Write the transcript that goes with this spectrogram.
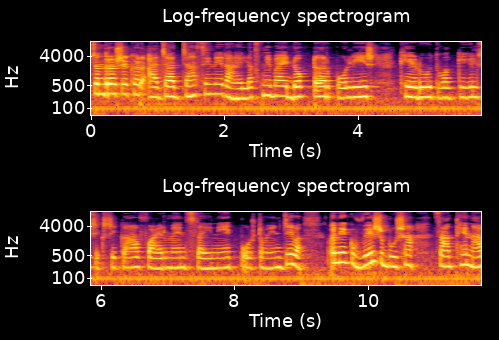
ચંદ્રશેખર આઝાદ, ઝાંસીની રાણી લક્ષ્મીબાઈ, ડૉક્ટર, પોલીસ, ખેડૂત, વકીલ, શિક્ષિકા, ફાયરમેન, સૈનિક, પોસ્ટમેન જેવા અનેક વેશભૂષા સાથેના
